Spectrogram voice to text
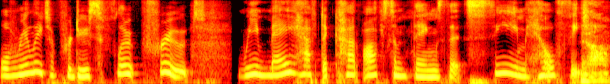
Well, really, to produce flu- fruit, we may have to cut off some things that seem healthy. Yeah.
